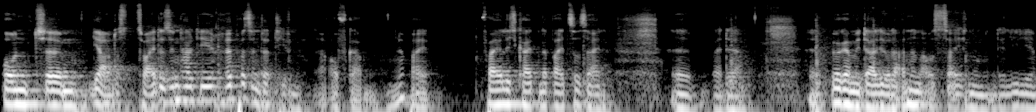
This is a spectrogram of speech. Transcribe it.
Und ähm, ja, das Zweite sind halt die repräsentativen äh, Aufgaben. Ja, bei Feierlichkeiten dabei zu sein, äh, bei der äh, Bürgermedaille oder anderen Auszeichnungen der Lilie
